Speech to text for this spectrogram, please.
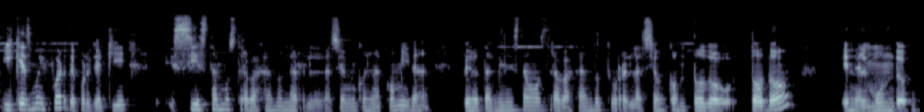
y que es muy fuerte, porque aquí sí estamos trabajando en la relación con la comida, pero también estamos trabajando tu relación con todo, todo en el mundo.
